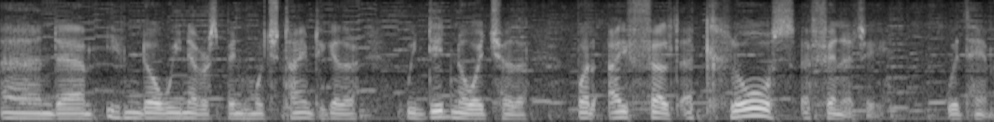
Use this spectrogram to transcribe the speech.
And um, even though we never spent much time together, we did know each other, but I felt a close affinity with him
